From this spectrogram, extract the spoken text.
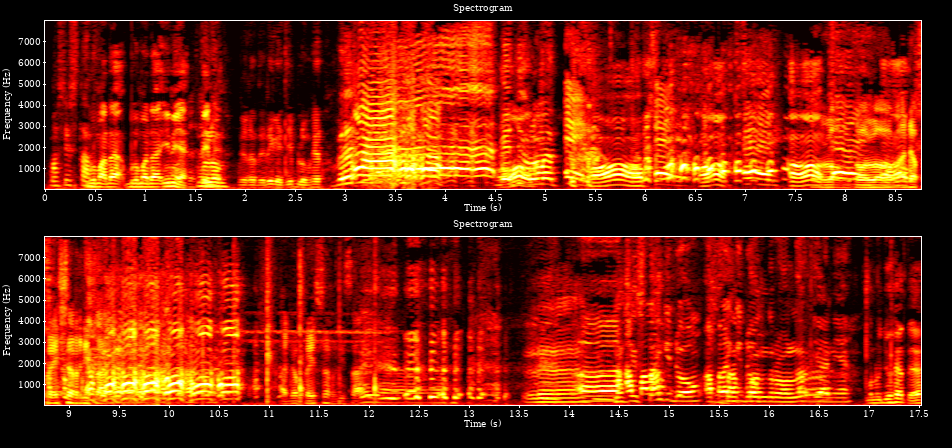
Masih staff. Belum ada belum ada ini ya? Belum. Dia kata dia gaji belum head. Gaji Oh. belum. eh Oh, eh oh, eh oh. Tolong, tolong, ada pressure di saya. ada pressure di saya. Eh, Eh, masih apalagi dong apalagi staff dong controller. kerjaannya Menuju head ya?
